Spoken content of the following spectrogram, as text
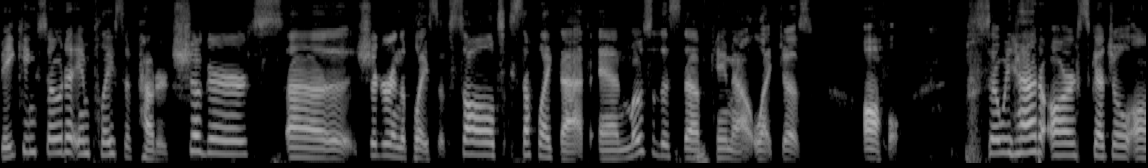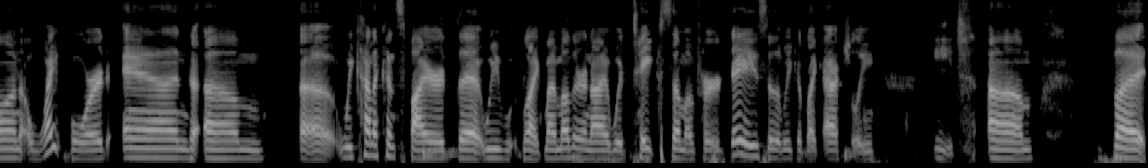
baking soda in place of powdered sugar uh, sugar in the place of salt stuff like that and most of the stuff came out like just awful so we had our schedule on a whiteboard and um uh, we kind of conspired that we like my mother and I would take some of her days so that we could like actually eat. Um, but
